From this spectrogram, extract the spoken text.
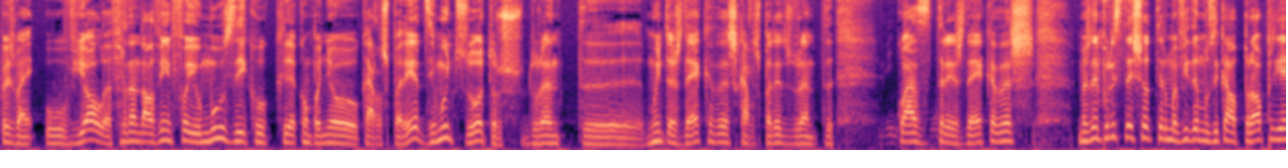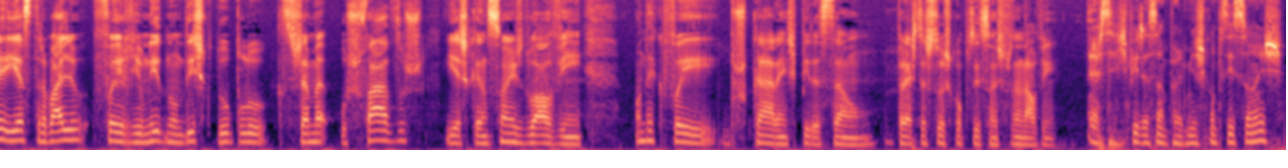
Pois bem, o Viola Fernando Alvim foi o músico que acompanhou Carlos Paredes e muitos outros durante muitas décadas. Carlos Paredes durante quase três décadas, mas nem por isso deixou de ter uma vida musical própria e esse trabalho foi reunido num disco duplo que se chama Os Fados e as Canções do Alvim. Onde é que foi buscar a inspiração para estas suas composições, Fernando Alvim? Esta inspiração para as minhas composições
